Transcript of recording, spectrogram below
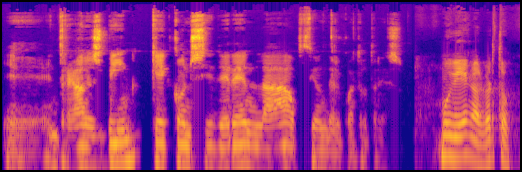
eh, entregables BIM que consideren la opción del 4.3. Muy bien, Alberto.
